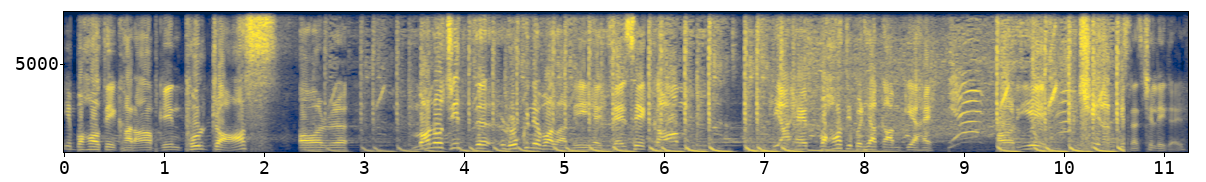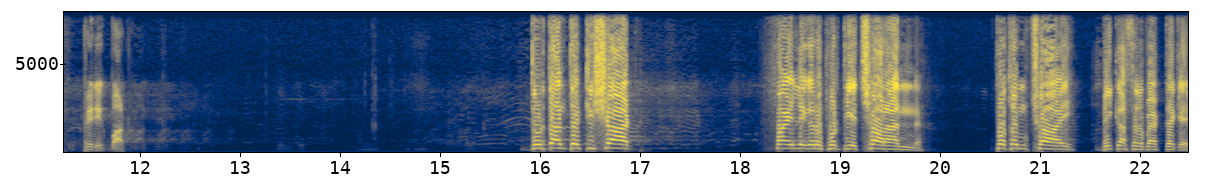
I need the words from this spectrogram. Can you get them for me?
ये बहुत ही खराब गेंद फुल टॉस और मनोजीत रुकने वाला नहीं है जैसे काम किया है बहुत ही बढ़िया काम किया है और ये छह रन के साथ चले गए फिर एक बार দুর্দান্ত একটি শট ফাইন লেগের উপর দিয়ে ছ রান প্রথম ছয় বিকাশের ব্যাট থেকে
